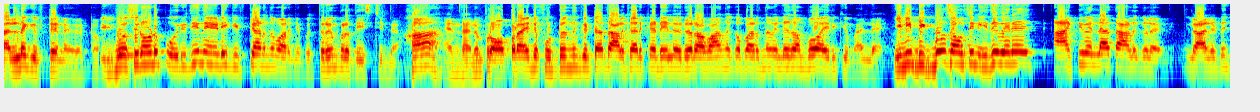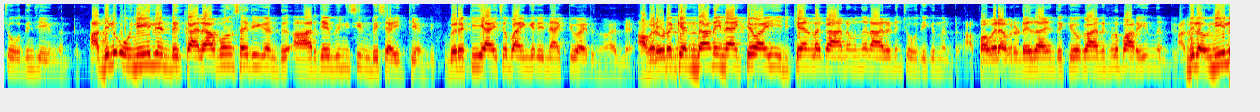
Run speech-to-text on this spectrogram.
നല്ല ഗിഫ്റ്റ് തന്നെ കേട്ടോ. ബിഗ് ബോസിനോട് പൊരുതി നേടിയ ഗിഫ്റ്റ് ആണെന്ന് പറഞ്ഞപ്പോ ഇത്രയും പ്രതീക്ഷിച്ചില്ല. ആ എന്തായാലും പ്രോപ്പർ ആയിട്ട് ഫുഡ് ഒന്നും കിട്ടാത്ത ആൾക്കാർക്കിടയിൽ ഒരു റവ എന്നൊക്കെ പറയുന്ന വലിയ സംഭവമായിരിക്കും അല്ലേ? ഇനി ബിഗ് ബോസ് ഹൗസിൽ ഇതുവരെ ആക്റ്റീവ് അല്ലാത്ത ആളുകളെ ലാലിട്ടും ചോദ്യം ചെയ്യുന്നുണ്ട്. അതിൽ ഒനയിലുണ്ട് കലാഭവൻ സരിക ഉണ്ട് ആർ ജെ ബിനിസി ഉണ്ട് ശൈത്യ ഉണ്ട്. ഇവരൊക്കെ ഈ ആഴ്ച ഭയങ്കര ഇനാക്റ്റീവ് ആയിരുന്നു അല്ലേ? അവരോടൊക്കെ എന്താണ് ഇനാക്റ്റീവ് ആയി ഇരിക്കാനുള്ള കാരണമെന്ന് ലാലിട്ടും ചോദിക്കുന്നുണ്ട്. അപ്പൊ അവർ അവരുടേതായ എന്തൊക്കെയോ കാര്യങ്ങൾ പറയുന്നുണ്ട്. അതിൽ ഒനിയിൽ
